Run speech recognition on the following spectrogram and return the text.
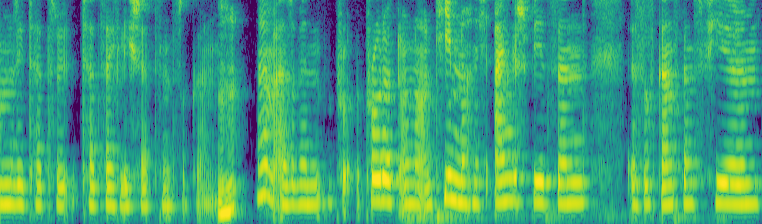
um sie tats tatsächlich schätzen zu können. Mhm. Ja, also wenn Pro Product Owner und Team noch nicht eingespielt sind, ist es ganz, ganz viel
